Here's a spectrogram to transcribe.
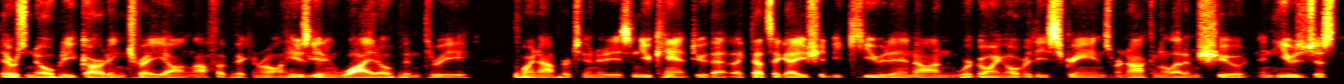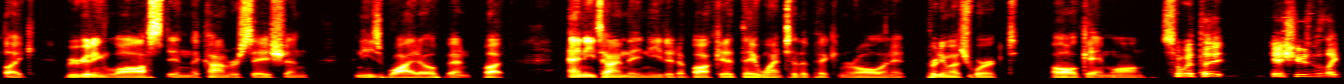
there was nobody guarding Trae Young off a pick and roll. He was getting wide open three point opportunities and you can't do that. Like that's a guy you should be cued in on. We're going over these screens. We're not going to let him shoot. And he was just like we were getting lost in the conversation and he's wide open. But anytime they needed a bucket, they went to the pick and roll, and it pretty much worked all game long. So with the issues with like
